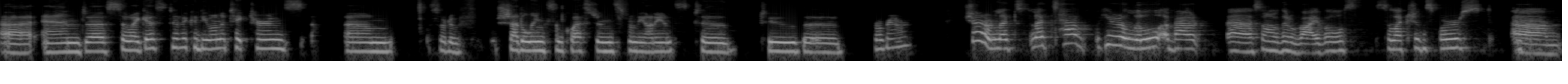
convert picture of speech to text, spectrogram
Uh, and uh, so I guess, Devika, do you want to take turns um, sort of shuttling some questions from the audience to to the programmer? Sure. Let's let's have hear a little about uh, some of the revivals selections first, um,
